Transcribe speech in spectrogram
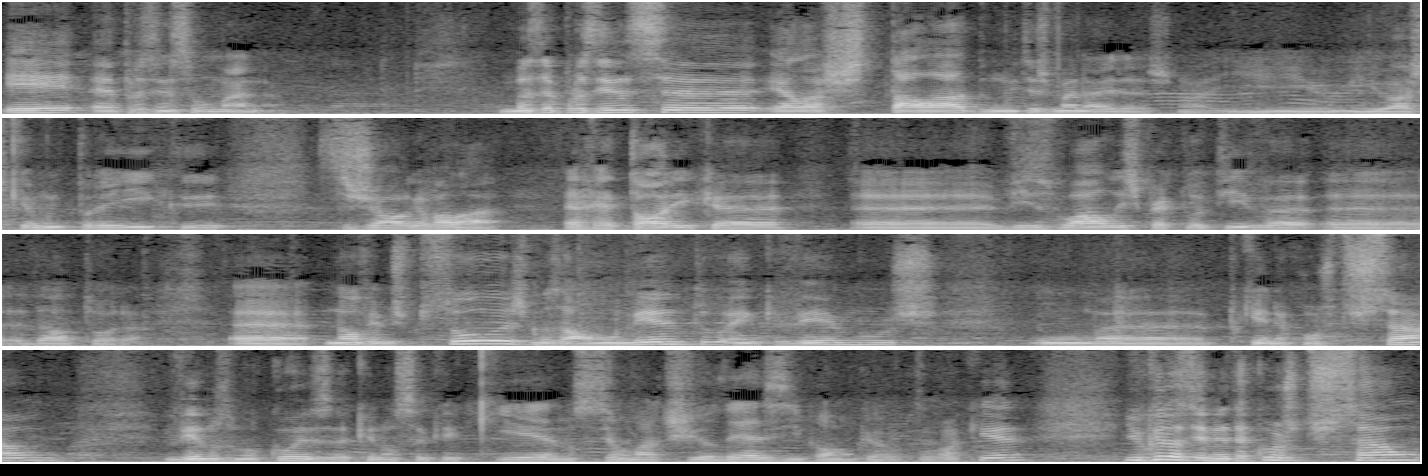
é a presença humana. Mas a presença, ela está lá de muitas maneiras. É? E, e, eu acho que é muito por aí que se joga, vá lá, a retórica uh, visual e especulativa uh, da autora. Uh, não vemos pessoas, mas há um momento em que vemos uma pequena construção, vemos uma coisa que eu não sei o que é, que é não sei se é um marco geodésico ou uma coisa qualquer, e curiosamente a construção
